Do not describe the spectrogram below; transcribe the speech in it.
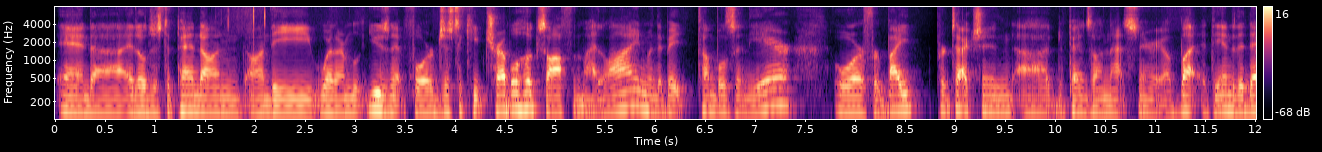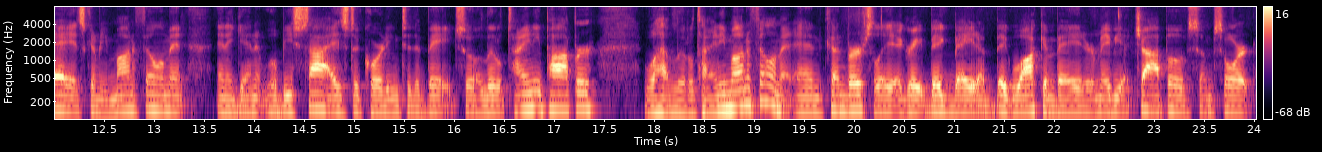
And uh, it'll just depend on, on the whether I'm using it for just to keep treble hooks off of my line when the bait tumbles in the air or for bite protection uh, depends on that scenario. But at the end of the day, it's going to be monofilament, and again, it will be sized according to the bait. So a little tiny popper will have little tiny monofilament, and conversely, a great big bait, a big walking bait, or maybe a choppo of some sort,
